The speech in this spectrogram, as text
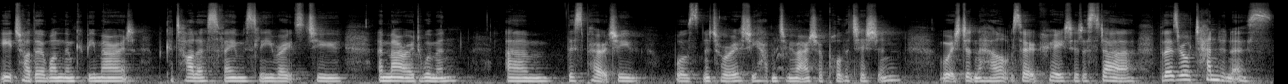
each other. One of them could be married. Catullus famously wrote to a married woman. Um, this poetry was notorious. She happened to be married to a politician, which didn't help, so it created a stir. But there's real tenderness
